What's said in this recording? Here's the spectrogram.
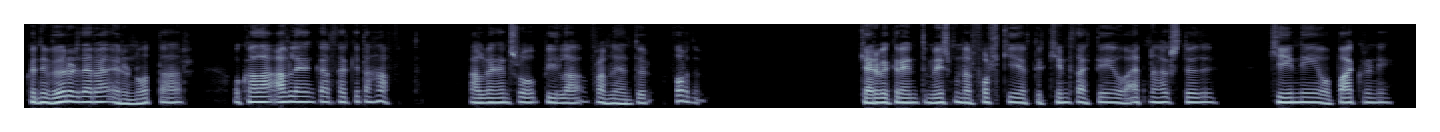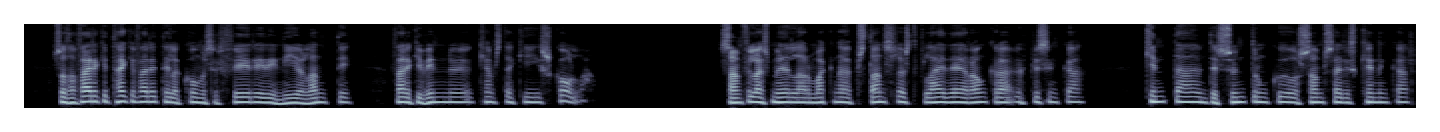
hvernig vörur þeirra eru notaðar og hvaða afleiðingar þær geta haft alveg eins og bílaframleðendur forðum. Gerfigreind mismunar fólki eftir kynþætti og efnahagsstöðu, kyni og bakgrunni, svo það fær ekki tækifæri til að koma sér fyrir í nýju landi, fær ekki vinnu, kemst ekki í skóla. Samfélagsmiðlar magna upp stanslaust flæði rángra upplýsinga, kinda undir sundrungu og samsæriskenningar,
